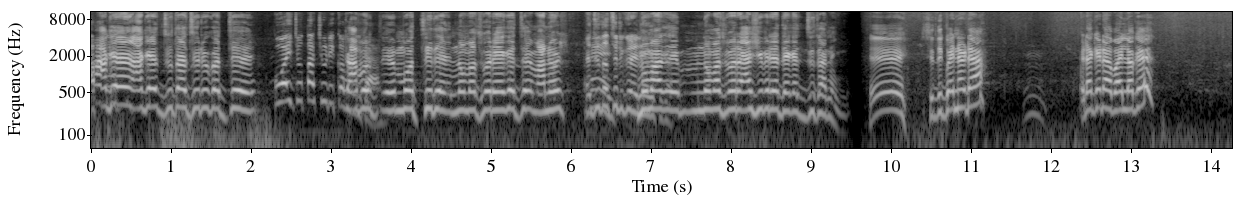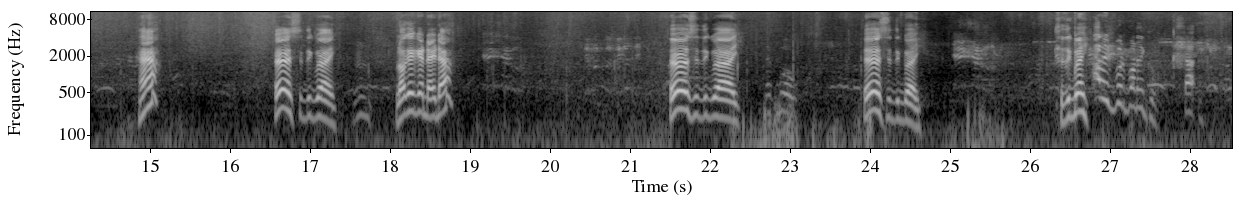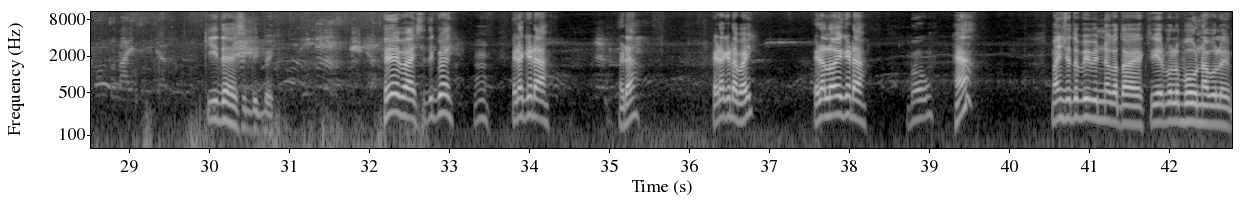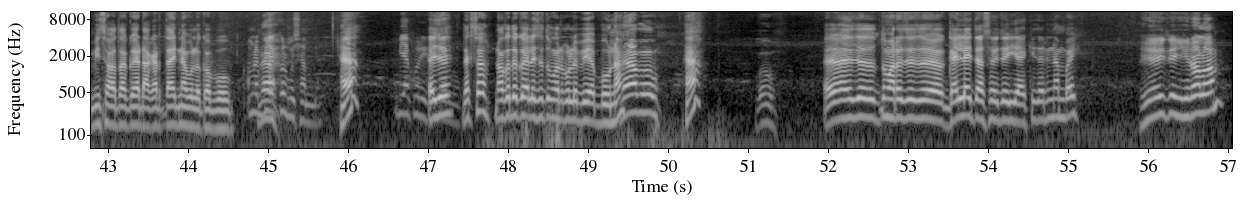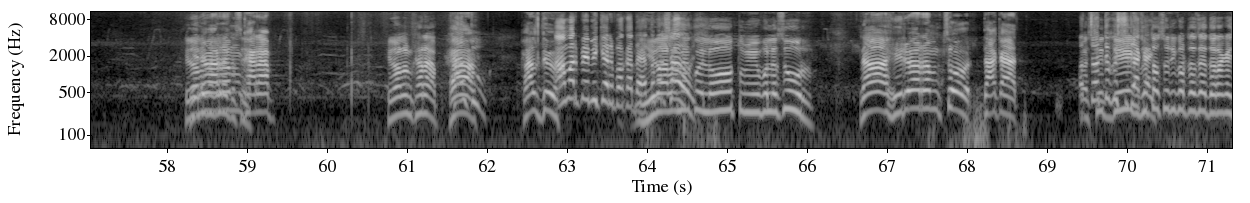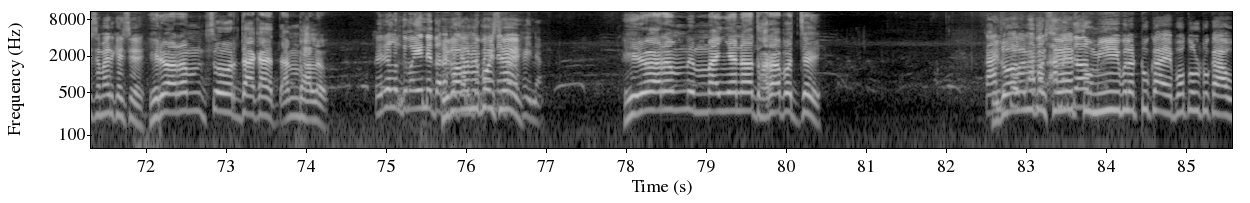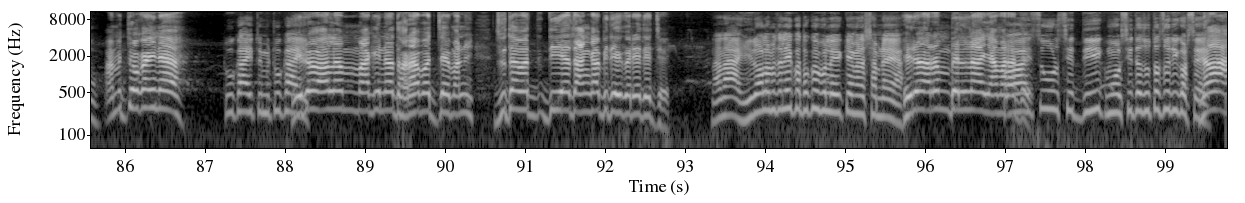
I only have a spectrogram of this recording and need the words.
আগে আগে জুতা চুরি করছে। কই জুতা চুরি করল কাপড় মসজিদে নমাজ পড়ে গেছে মানুষ। এই জুতা চুরি করে নমাজ নমাজ পড়ে আসি বেড়ে দেখে জুতা নেই। এ সিদ্দিক ভাই না এটা? এটা কেটা ভাই লগে? হ্যাঁ? এ সিদ্দিক ভাই। লগে কেটা এটা? এ সিদ্দিক ভাই। এ সিদ্দিক ভাই। সিদ্দিক ভাই। আরে পর পর দেখো। কি দেখে সিদ্দিক ভাই? হে ভাই সিদ্দিক ভাই। এটা কেটা এটা? এটা কেটা ভাই? এটা লয় কেটা বউ। হ্যাঁ? মানুষে তো বিভিন্ন কথা ক্লিয়ার বলে বউ না বলে মিশা কথা কয়ে ডাকার তাই না বলে বউ। আমরা বিয়ে করব সামনে। হ্যাঁ? বিয়ে করি। এই যে দেখছ? নগদে কয়ে এলেছে তোমার বলে বিয়ে বউ না? না বউ। হ্যাঁ? বউ। এই যে তোমার যে গাইড লাইতে আছে ওই যে ইয়া কি জানি নাম ভাই? এই যে হিরো আলম হিরো হিরো আলম আলম খারাপ। হিরো আলম খারাপ? হ্যাঁ ফালতু। ফালতু। আমার প্রেমিকের বকা দেয়। হিরো তোমার আলমে সাহস? কইলো তুমি বলে চোর। না হিরো আলম চোর ডাকাত। আর চোদ্দ সিদ্দিক জুতা চুরি করতে যায় ধরা খাইছে মার খাইছে। হিরো আলম চোর ডাকাত আমি ভালো। হিরো আলম তোমার এনে ধরা হিরো আলমে কইছে? ধরা খাই না। হিরো আলম মাইয়া না ধরা পড়ছে। হিরো আলমে কইছে তুমি বলে টুকাই বোতল টুকাও। আমি তো কই না। টুকাই তুমি টুকাই। হিরো আলম মাগিনা ধরা পড়ছে মানুষ জুতা দিয়ে দাঙ্গা বিদায় করে দিচ্ছে না না হিরো আলমে তাহলে এই কথা কই বলে ক্যামেরার সামনে আয়া? হিরো আলম বেল নাই আমার হাতে। চোর সিদ্দিক মসজিদে জুতা চুরি করছে। না।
